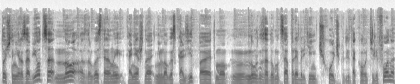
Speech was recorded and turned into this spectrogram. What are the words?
точно не разобьется, но, с другой стороны, конечно, немного скользит, поэтому нужно задуматься о приобретении чехольчика для такого телефона.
